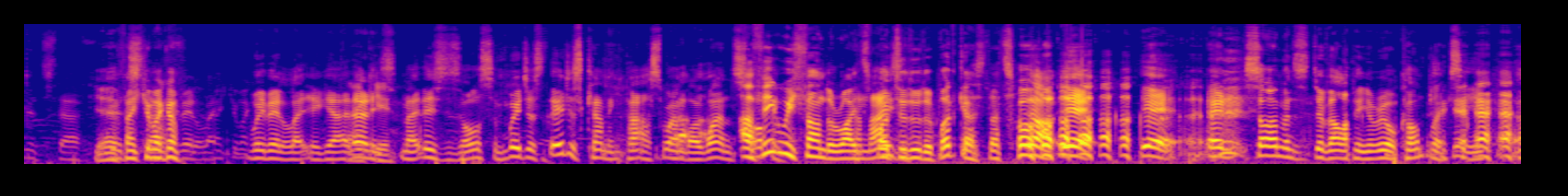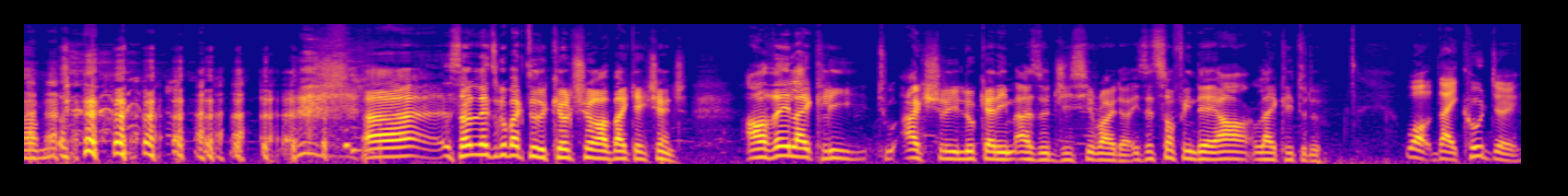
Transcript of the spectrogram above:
Good stuff. Yeah, Good thank you. Michael. We better let- We better let you go. Thank That you. is, mate. This is awesome. We're just they're just coming past one by one. I think we found the right spot to do the podcast. That's all. Oh, yeah, yeah. And Simon's developing a real complex here. Um, Uh, so let's go back to the culture of Bike Exchange. Are they likely to actually look at him as a GC rider? Is it something they are likely to do? Well, they could do.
